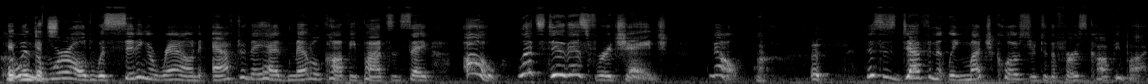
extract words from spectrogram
who in the world was sitting around after they had metal coffee pots and say, oh, let's do this for a change? No. this is definitely much closer to the first coffee pot.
